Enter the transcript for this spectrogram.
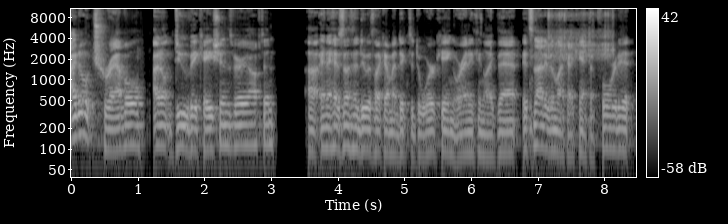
I don't travel. I don't do vacations very often. Uh, and it has nothing to do with like I'm addicted to working or anything like that. It's not even like I can't afford it.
